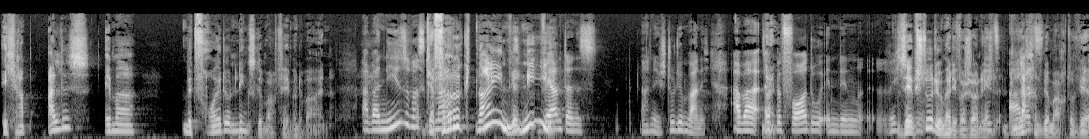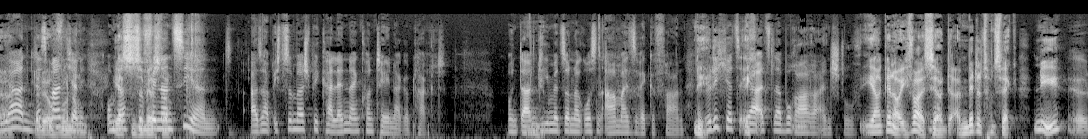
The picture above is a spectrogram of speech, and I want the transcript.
Ich habe alles immer mit Freude und links gemacht, fällt mir dabei ein. Aber nie sowas Ja, gemacht. verrückt, nein, wie nie. Während deines, ach nee, Studium war nicht. Aber äh, bevor du in den richtigen... Selbst Studium hätte ich wahrscheinlich ins Lachen Arbeits- gemacht. Und wär, Ja, das meine ich ja nicht. Um das zu Semester. finanzieren. Also habe ich zum Beispiel Kalender in Container gepackt. Und dann die mit so einer großen Ameise weggefahren. Nee, Würde ich jetzt eher ich- als Laborare einstufen. Ja, genau, ich weiß, ja, Mittel zum Zweck. Nee, äh,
